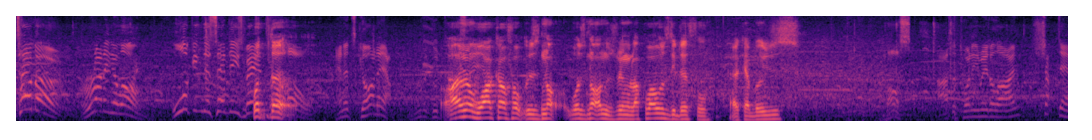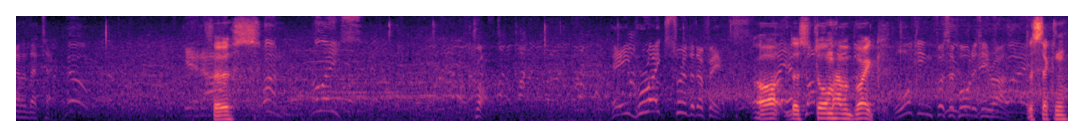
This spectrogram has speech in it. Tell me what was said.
Tamo running along, looking to send his man What the- hole, and it's gone out. Not a good I don't know why Carthop was not was not on the swing. Like, what was he there for? Okay, boys. Bosk past the 20 metre line, shut down in that tackle. First. Run. He breaks through the defence. Oh, the Storm have a break. Looking for support as he runs. The second.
